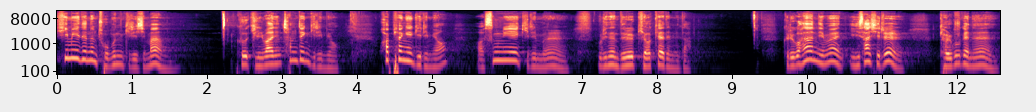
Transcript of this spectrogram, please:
힘이 드는 좁은 길이지만 그 길만이 참된 길이며 화평의 길이며 어, 승리의 길임을 우리는 늘 기억해야 됩니다. 그리고 하나님은 이 사실을 결국에는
